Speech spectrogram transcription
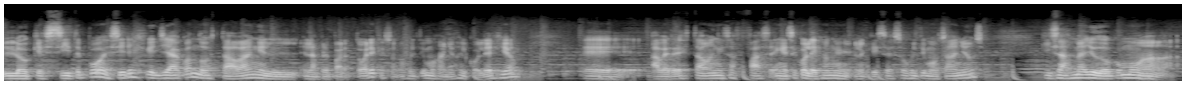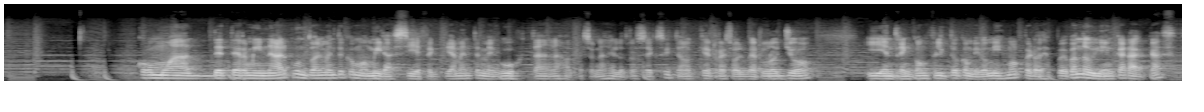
Lo que sí te puedo decir es que ya cuando estaba en, el, en la preparatoria, que son los últimos años del colegio, eh, haber estado en esa fase, en ese colegio en el que hice esos últimos años, quizás me ayudó como a como a determinar puntualmente como, mira, si efectivamente me gustan las personas del otro sexo y tengo que resolverlo yo y entré en conflicto conmigo mismo, pero después cuando viví en Caracas,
